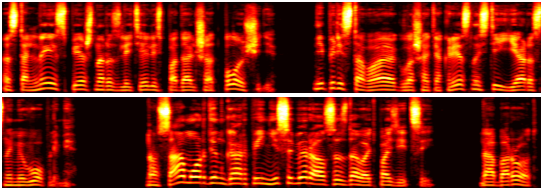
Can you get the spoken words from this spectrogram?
остальные спешно разлетелись подальше от площади, не переставая оглашать окрестности яростными воплями. Но сам Орден Гарпий не собирался сдавать позиций. Наоборот,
